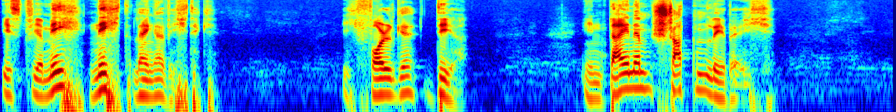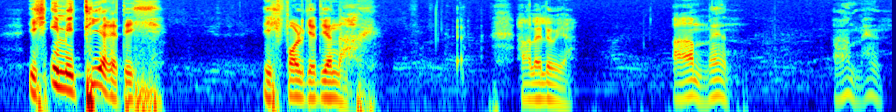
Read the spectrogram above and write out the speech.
ist für mich nicht länger wichtig. Ich folge dir. In deinem Schatten lebe ich. Ich imitiere dich. Ich folge dir nach. Halleluja. Amen. Amen.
